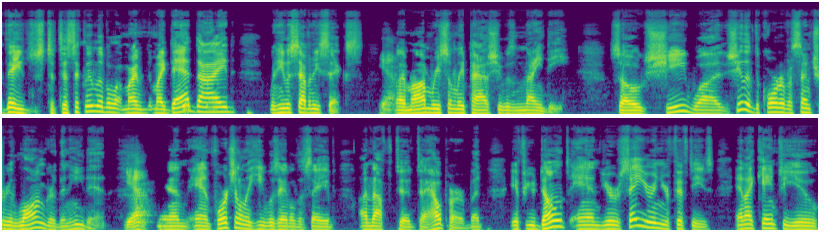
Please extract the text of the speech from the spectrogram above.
they statistically live a lot. My my dad died when he was 76. Yeah. My mom recently passed. She was 90. So she was she lived a quarter of a century longer than he did. Yeah. And and fortunately he was able to save enough to to help her. But if you don't and you're say you're in your 50s and I came to you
